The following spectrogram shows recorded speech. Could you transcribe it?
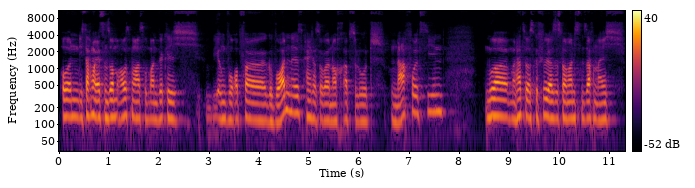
Und ich sag mal jetzt in so einem Ausmaß, wo man wirklich irgendwo Opfer geworden ist, kann ich das sogar noch absolut nachvollziehen. Nur man hat so das Gefühl, dass es bei manchen Sachen eigentlich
